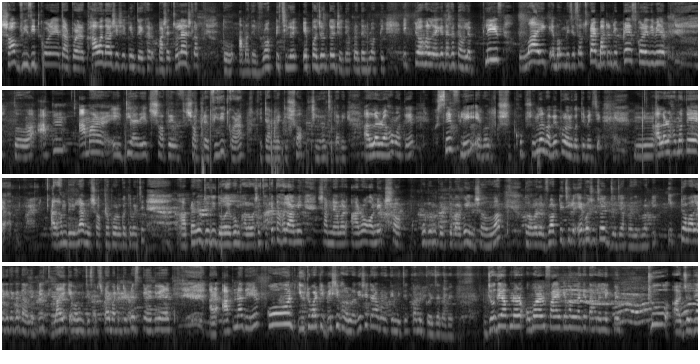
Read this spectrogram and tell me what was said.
সব ভিজিট করে, তারপর আর খাওয়া দাওয়া শেষে কিন্তু এখানে বাসায় চলে আসলাম। তো আমাদের ব্লগটি ছিল এ পর্যন্ত যদি আপনাদের ব্লগটি একটুও ভালো লেগে থাকে, তাহলে প্লিজ লাইক এবং নিচে সাবস্ক্রাইব বাটনটি প্রেস করে দিবে তো আপনি, আমার এই ডিআরএইচ শপে শপটা ভিজিট করা, এটা আমার একটি শখ ছিল যেটা আমি আল্লাহর রহমতে সেফলি এবং খুব সুন্দরভাবে পূরণ করতে পেরেছি। আল্লাহর রহমতে, আলহামদুলিল্লাহ আমি শখটা পূরণ করতে পেরেছি। আপনাদের যদি দো এবং ভালোবাসা থাকে, তাহলে আমি সামনে আমার আরও অনেক শখ পূরণ করতে পারব ইনশাল্লাহ তো আমাদের ব্লগটি ছিল এ পর্যন্ত যদি আপনাদের ব্লগটি একটু ভালো লেগে থাকে, তাহলে প্লিজ লাইক এবং নিচে সাবস্ক্রাইব বাটনটি প্রেস করে দেবেন। আর আপনাদের কোন ইউটিউবারটি বেশি ভালো লাগে, সেটা আমাদেরকে নিচে কমেন্ট করে জানাবেন। যদি আপনার ওমর অ্যান্ড ফায়ারকে ভালো লাগে, তাহলে লিখবেন টু আর যদি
